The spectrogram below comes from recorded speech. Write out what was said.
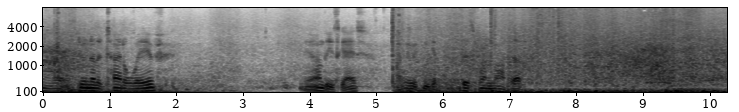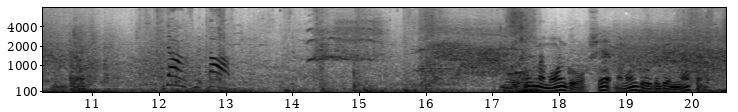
Alright, let's do another tidal wave. Yeah, on these guys. That way we can get this one mopped up. There we go. Danse macabre! Where's my Mourngul? Shit, my Mourngul's been doing nothing.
